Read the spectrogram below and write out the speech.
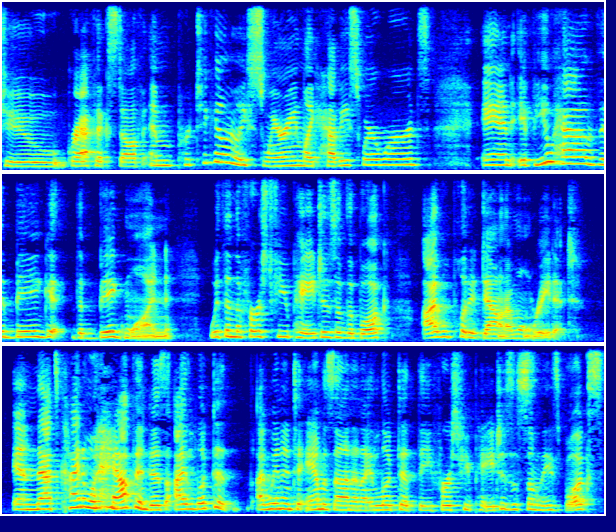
to graphic stuff and particularly swearing like heavy swear words. And if you have the big the big one within the first few pages of the book, I will put it down. I won't read it. And that's kind of what happened is I looked at I went into Amazon and I looked at the first few pages of some of these books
